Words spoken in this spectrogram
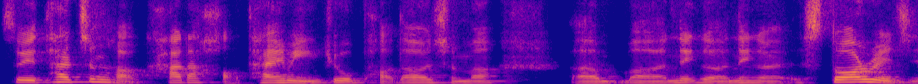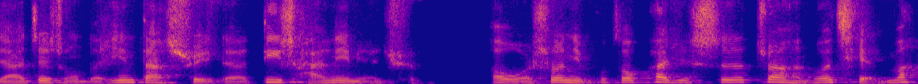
所以他正好卡的好 timing，就跑到什么呃呃那个那个 storage 啊这种的 industry 的地产里面去了。呃，我说你不做会计师赚很多钱吗？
